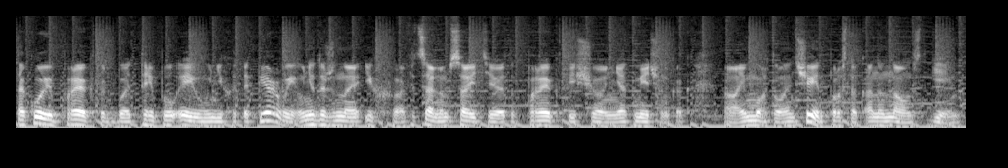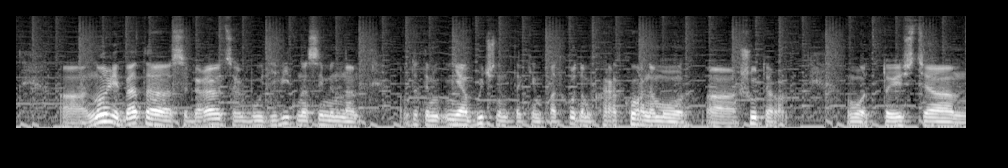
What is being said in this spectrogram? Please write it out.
Такой проект, как бы AAA у них это первый. У них даже на их официальном сайте этот проект еще не отмечен как э, Immortal Unchained, просто как Unannounced Game. Э, но ребята собираются как бы удивить нас именно вот этим необычным таким подходом к хардкорному э, шутеру. Вот, то есть э,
